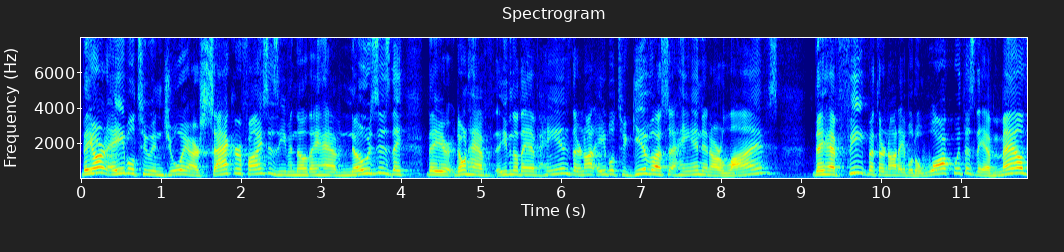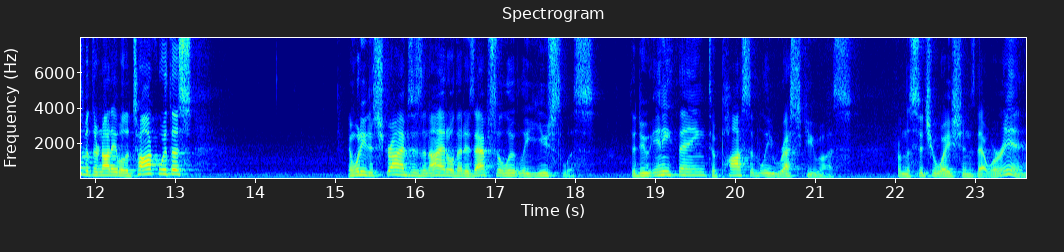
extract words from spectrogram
They aren't able to enjoy our sacrifices, even though they have noses. They, they don't have, even though they have hands, they're not able to give us a hand in our lives. They have feet, but they're not able to walk with us. They have mouths, but they're not able to talk with us. And what he describes is an idol that is absolutely useless to do anything to possibly rescue us from the situations that we're in.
